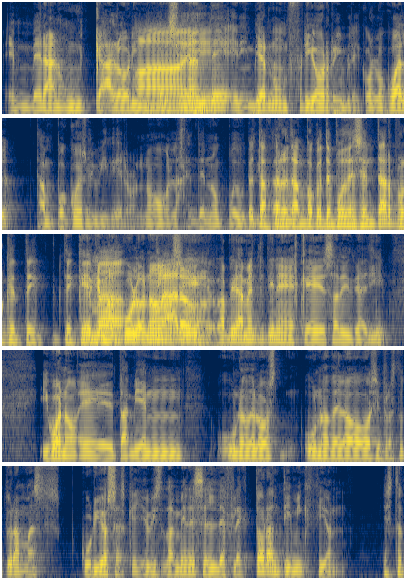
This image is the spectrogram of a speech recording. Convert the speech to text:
En verano un calor impresionante, en invierno un frío horrible, con lo cual tampoco es vividero. No, la gente no puede utilizarlo. Pero tampoco te puedes sentar porque te, te quema... el culo, ¿no? Claro. Sí, rápidamente tienes que salir de allí. Y bueno, eh, también uno de los uno de las infraestructuras más curiosas que yo he visto también es el deflector antimicción. Esto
